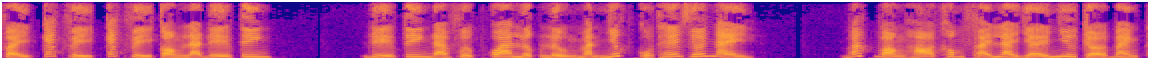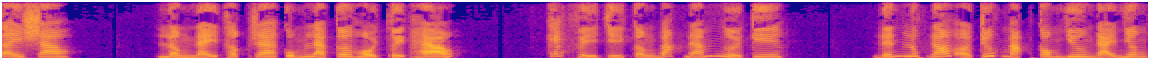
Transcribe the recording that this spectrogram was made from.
vậy các vị, các vị còn là địa tiên. Địa tiên đã vượt qua lực lượng mạnh nhất của thế giới này. Bắt bọn họ không phải là dễ như trở bàn tay sao? Lần này thật ra cũng là cơ hội tuyệt hảo. Các vị chỉ cần bắt đám người kia. Đến lúc đó ở trước mặt công dương đại nhân,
